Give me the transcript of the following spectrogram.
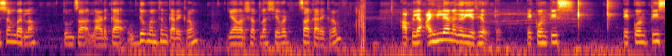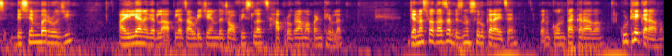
डिसेंबरला तुमचा लाडका उद्योग मंथन कार्यक्रम या वर्षातला शेवटचा कार्यक्रम आपल्या अहिल्यानगर येथे होतो. एकोणतीस एकोणतीस डिसेंबर रोजी अहिल्यानगरला आपल्या चावडीच्या यंदाच्या ऑफिसलाच हा प्रोग्राम आपण ठेवला ज्यांना स्वतःचा बिझनेस सुरू करायचा आहे पण कोणता करावा कुठे करावा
